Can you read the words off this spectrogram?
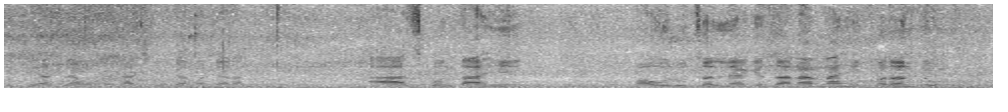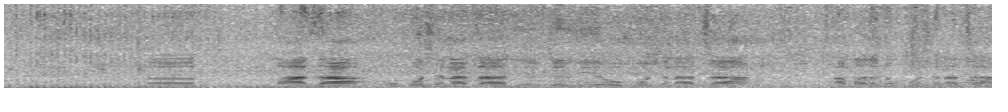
सुट्टी असल्यामुळे शासकीय कर्मचाऱ्यांना आज कोणताही पाऊल उचलण्या जाणार नाही परंतु माझा उपोषणाचा निर्जलीय उपोषणाचा आमरण उपोषणाचा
